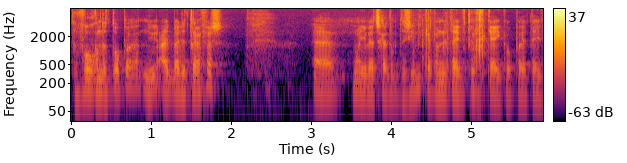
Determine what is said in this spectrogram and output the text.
de volgende topper, nu uit bij de Treffers. Eh, mooie wedstrijd om te zien. Ik heb hem net even teruggekeken op eh, TV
